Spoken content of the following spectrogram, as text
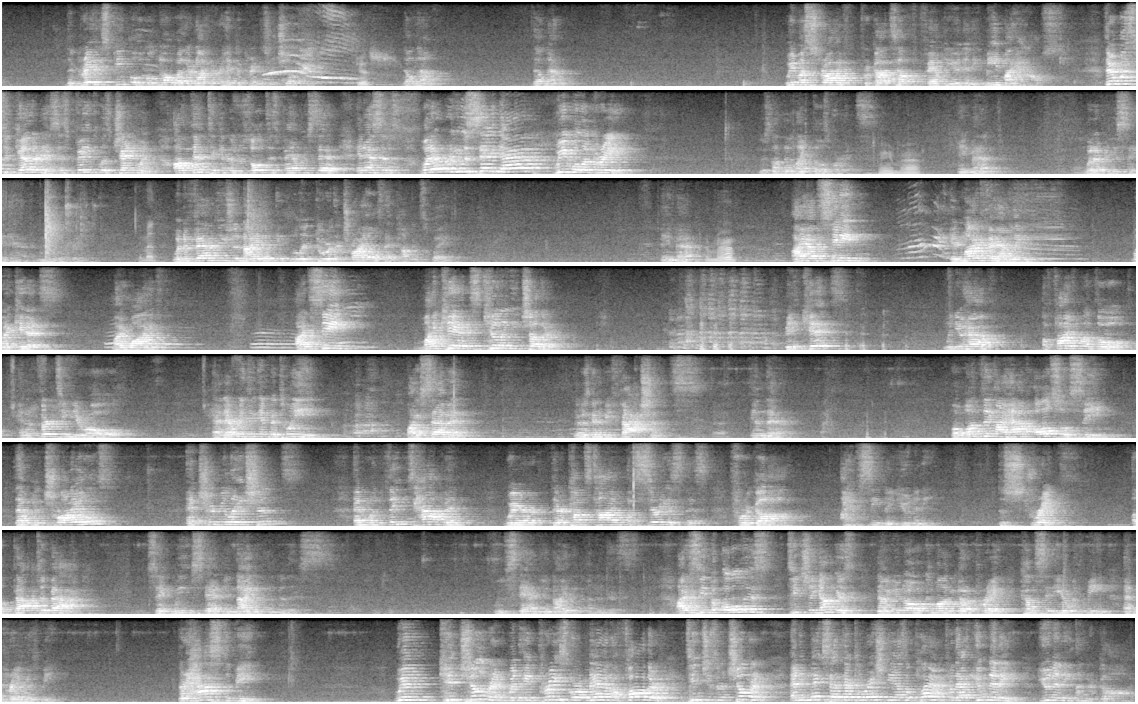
The greatest people who will know whether or not you're a hypocrite is your children. Yes. They'll know. They'll know. We must strive for God's help for family unity. Me and my house. There was togetherness. His faith was genuine, authentic, and as a result, his family said, in essence, whatever you say, Dad, we will agree. There's nothing like those words. Amen. Amen? Whatever you say, Dad, we will agree. Amen. When the family is united, it will endure the trials that come its way. Amen? Amen. I have seen in my family, my kids, my wife, I've seen my kids killing each other. Being kids. When you have a five month old and a 13 year old and everything in between, by seven, there's going to be factions in there. But one thing I have also seen that when trials and tribulations and when things happen where there comes time of seriousness for God, I have seen the unity, the strength of back to back saying we stand united under this. We stand united under this. I've seen the oldest teach the youngest. Now you know, come on, you got to pray. Come sit here with me and pray with me. There has to be. When kid children, when a priest or a man, a father teaches their children and he makes that declaration, he has a plan for that unity. Unity under God.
